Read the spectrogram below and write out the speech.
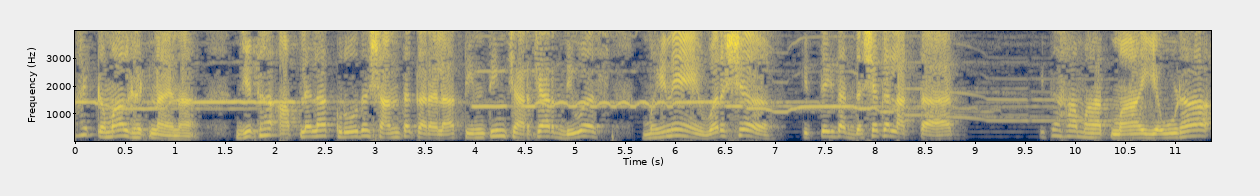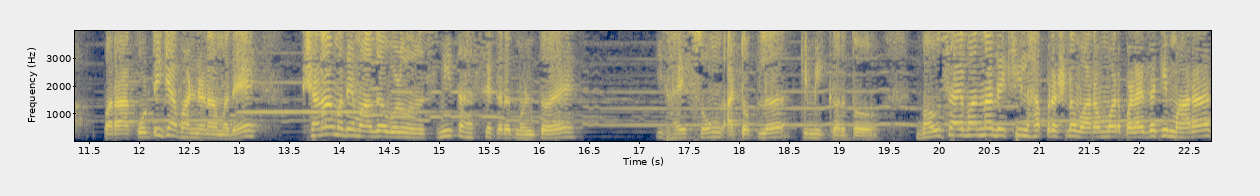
काय कमाल घटना आहे ना. जिथं आपल्याला क्रोध शांत करायला तीन तीन चार चार दिवस महिने वर्ष कित्येकदा दशक लागतात तिथं हा महात्मा एवढा पराकोटीच्या भांडणामध्ये क्षणामध्ये मागं वळून स्मित हास्य करत म्हणतोय की हे सोंग आटोपलं की मी करतो. भाऊसाहेबांना देखील हा प्रश्न वारंवार पडायचा की महाराज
